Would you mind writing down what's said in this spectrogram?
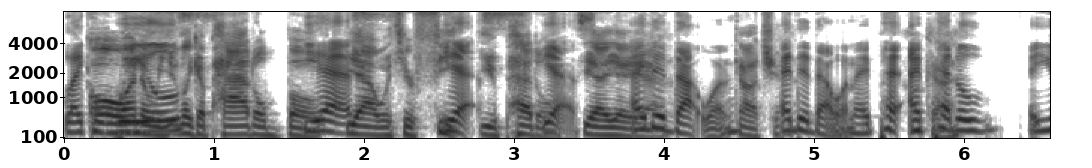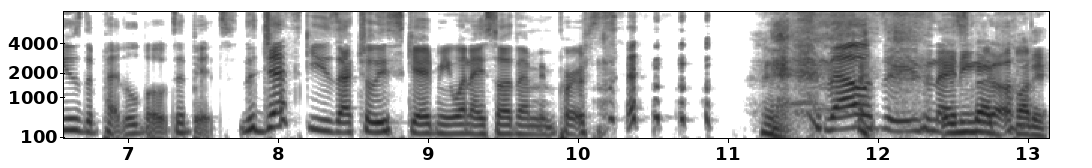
like Oh, wheels. I know. Like a paddle boat. Yes. Yeah, with your feet, yes. you pedal. Yes. Yeah, yeah, yeah. I did that one. Gotcha. I did that one. I pe- I pedal. I used the pedal boat a bit. The jet skis actually scared me when I saw them in person. that was the reason I Isn't didn't that go. funny?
